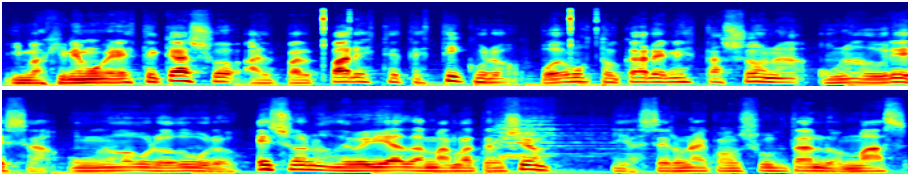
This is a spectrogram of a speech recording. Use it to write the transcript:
Imaginemos en este caso, al palpar este testículo podemos tocar en esta zona una dureza, un nódulo duro. Eso nos debería llamar la atención y hacer una consulta lo más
